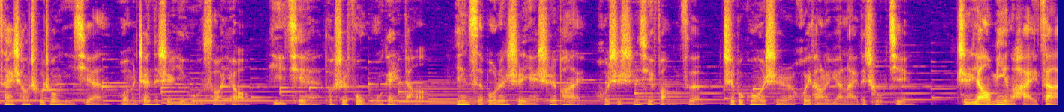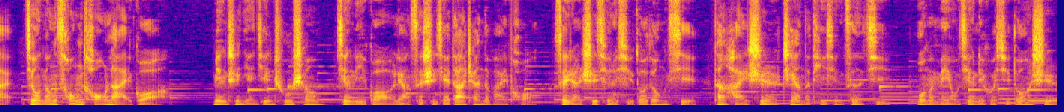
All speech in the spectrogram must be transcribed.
在上初中以前，我们真的是一无所有，一切都是父母给的。因此，不论事业失败或是失去房子，只不过是回到了原来的处境。只要命还在，就能从头来过。明治年间出生、经历过两次世界大战的外婆，虽然失去了许多东西，但还是这样的提醒自己：我们没有经历过许多事。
